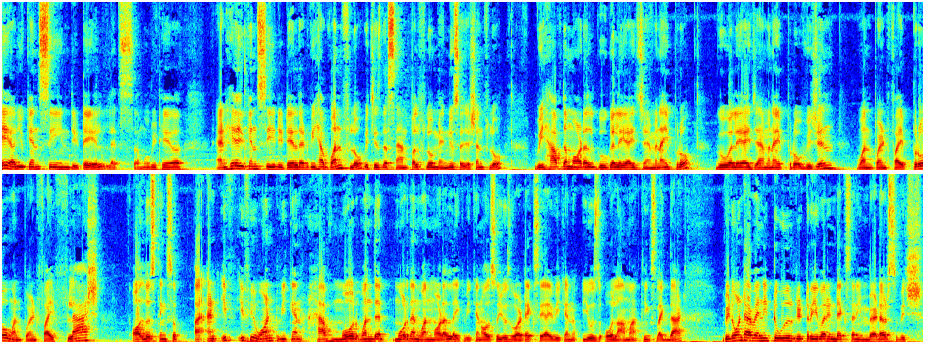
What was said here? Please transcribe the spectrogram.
here you can see in detail let's uh, move it here. And here you can see detail that we have one flow which is the sample flow menu suggestion flow. We have the model Google AI Gemini Pro, Google AI Gemini Pro Vision, 1.5 Pro, 1.5 Flash, all those things. So, uh, and if if you want, we can have more one than more than one model. Like we can also use Vertex AI, we can use Ollama things like that. We don't have any tool retriever indexer embedders, which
